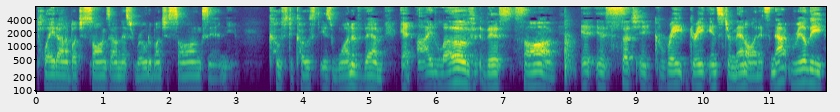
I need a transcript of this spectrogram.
played on a bunch of songs on this, wrote a bunch of songs, and Coast to Coast is one of them. And I love this song. It is such a great, great instrumental, and it's not really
